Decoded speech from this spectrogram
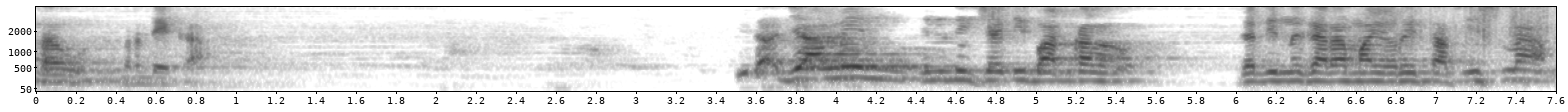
tahun merdeka. Tidak jamin Indonesia ini bakal jadi negara mayoritas Islam.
